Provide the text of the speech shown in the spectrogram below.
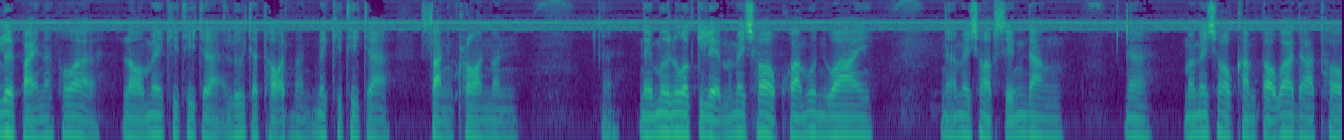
เรื่อยไปนะ เพราะว่าเราไม่คิดที่จะรื้อจะถอนมัน ไม่คิดที่จะสั่นคลอนมันในเมื่อรู้ว่ากิเลสมันไม่ชอบความวุ่นวายนะไม่ชอบเสียงดังนะ มันไม่ชอบคำต่อว่าด่าทอ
